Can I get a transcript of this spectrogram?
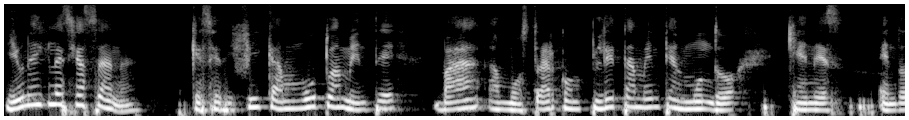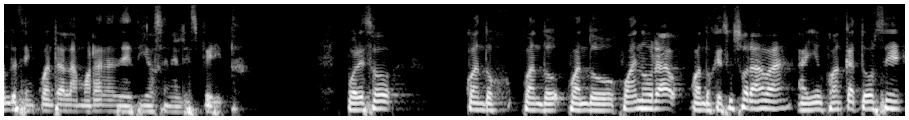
Y una iglesia sana que se edifica mutuamente va a mostrar completamente al mundo quién es, en dónde se encuentra la morada de Dios en el Espíritu. Por eso cuando, cuando, cuando, Juan ora, cuando Jesús oraba ahí en Juan 14,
